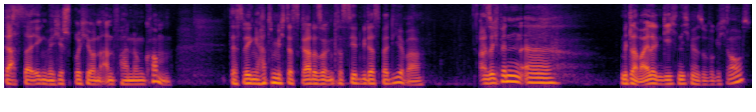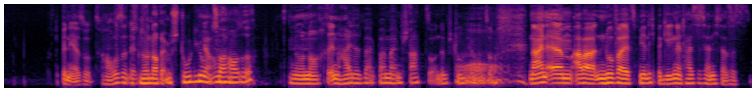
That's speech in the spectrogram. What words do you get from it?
dass da irgendwelche Sprüche und Anfeindungen kommen. Deswegen hatte mich das gerade so interessiert, wie das bei dir war. Also ich bin. Äh, mittlerweile gehe ich nicht mehr so wirklich raus. Ich bin eher so zu Hause. Bist nur noch im Studio Ja, zu Hause? nur noch in Heidelberg bei meinem Schatz und im Studio und so. Nein, ähm, aber nur weil es mir nicht begegnet, heißt es ja nicht, dass es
